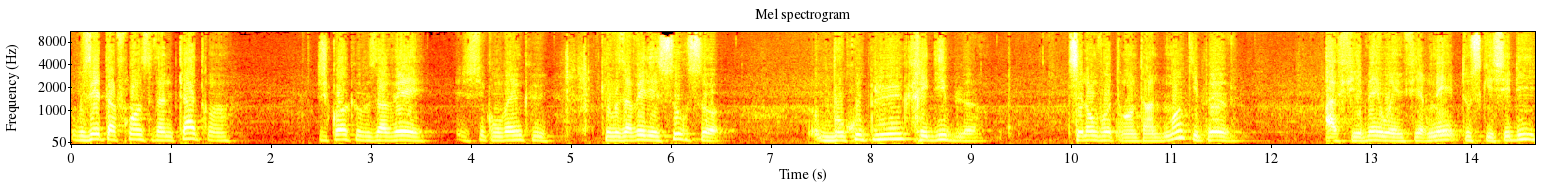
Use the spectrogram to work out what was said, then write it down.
vous êtes à France 24. Hein. Je crois que vous avez, je suis convaincu, que vous avez des sources beaucoup plus crédibles selon votre entendement qui peuvent affirmer ou infirmer tout ce qui se dit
